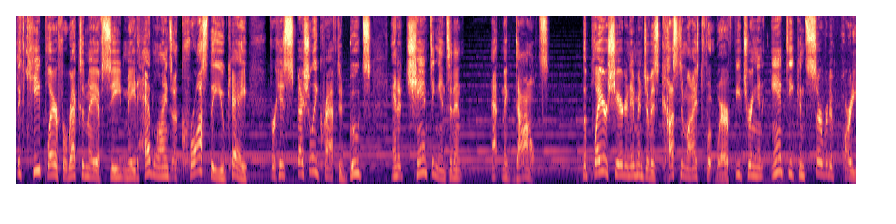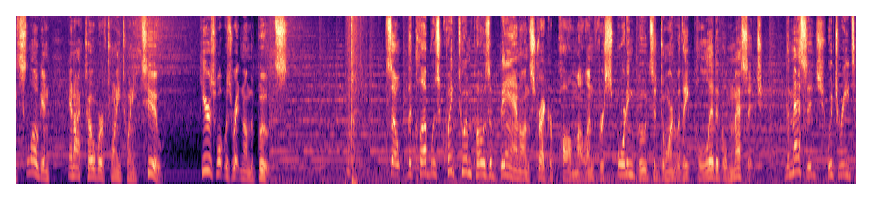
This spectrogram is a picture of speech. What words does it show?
the key player for Wrexham AFC made headlines across the UK for his specially crafted boots and a chanting incident at McDonald's. The player shared an image of his customized footwear featuring an anti conservative party slogan in October of 2022. Here's what was written on the boots. So, the club was quick to impose a ban on striker Paul Mullin for sporting boots adorned with a political message. The message, which reads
